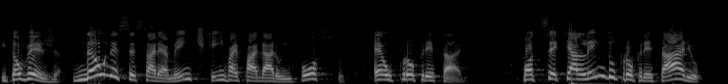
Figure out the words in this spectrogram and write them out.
Então veja, não necessariamente quem vai pagar o imposto é o proprietário. Pode ser que além do proprietário,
